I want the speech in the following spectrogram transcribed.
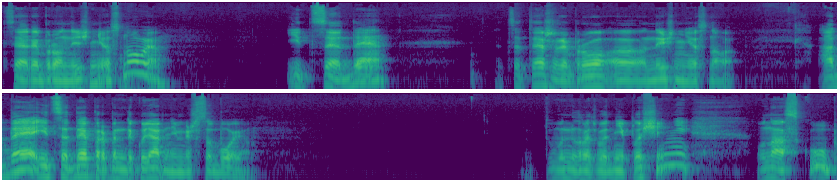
це ребро нижньої основи. І СД це теж ребро е, нижньої основи. АД і СД перпендикулярні між собою. Вони лежать в одній площині. У нас куб,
